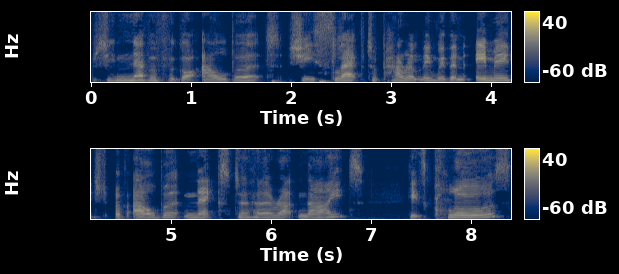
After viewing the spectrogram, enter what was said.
She never forgot Albert. She slept apparently with an image of Albert next to her at night. His clothes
